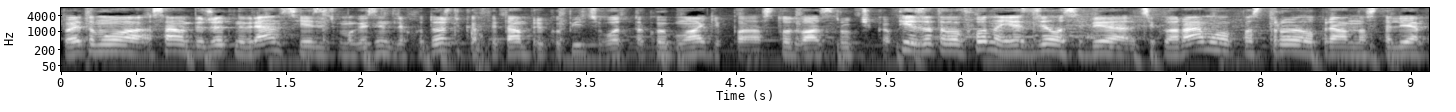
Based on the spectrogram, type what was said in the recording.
Поэтому самый бюджетный вариант съездить в магазин для художников и там прикупить вот такой бумаги по 120 рубчиков. И из этого фона я сделал себе циклораму, построил прямо на столе.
